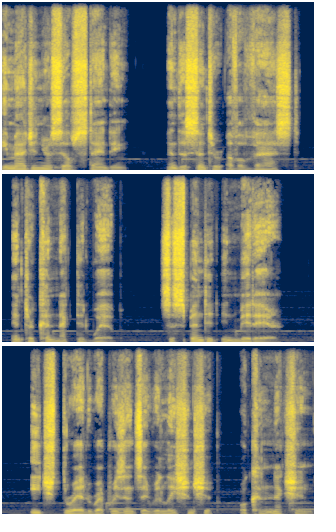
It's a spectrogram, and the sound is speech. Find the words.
Imagine yourself standing in the center of a vast, interconnected web, suspended in midair. Each thread represents a relationship or connection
